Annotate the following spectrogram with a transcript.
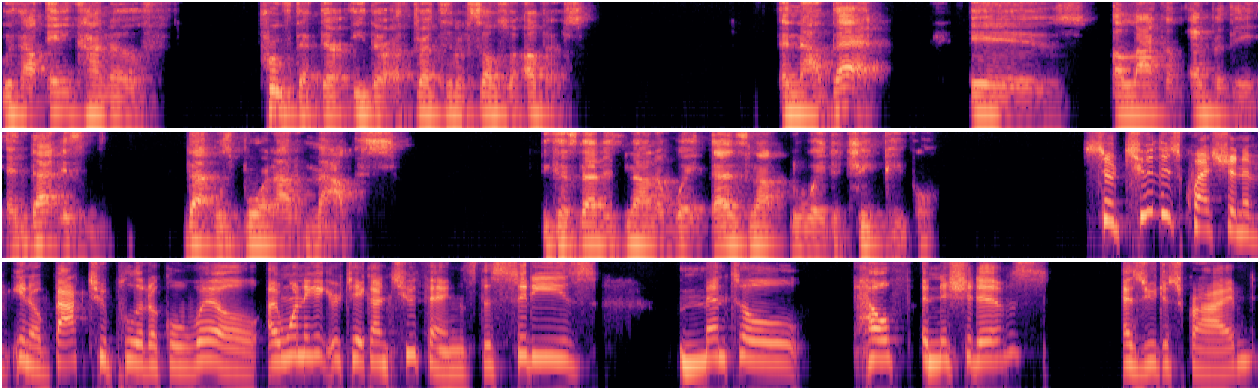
without any kind of proof that they're either a threat to themselves or others. And now that is a lack of empathy, and that is that was born out of malice, because that is not a way. That is not the way to treat people. So, to this question of, you know, back to political will, I want to get your take on two things the city's mental health initiatives, as you described,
